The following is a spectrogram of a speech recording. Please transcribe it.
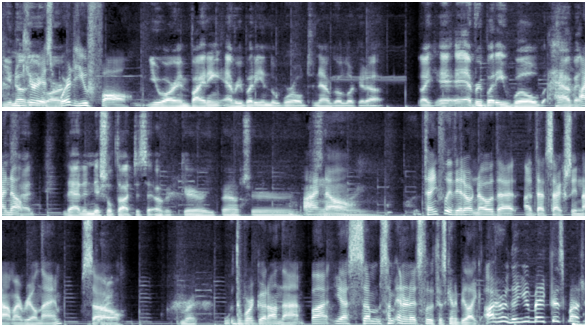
You know, I'm curious, you are, where do you fall? you are inviting everybody in the world to now go look it up. Like everybody will have at I least know. That, that initial thought to say, "Okay, Gary Boucher." I know. Thankfully, they don't know that uh, that's actually not my real name. So. Right. W- we're good on that. But yes, some some internet sleuth is going to be like, I heard that you make this much.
